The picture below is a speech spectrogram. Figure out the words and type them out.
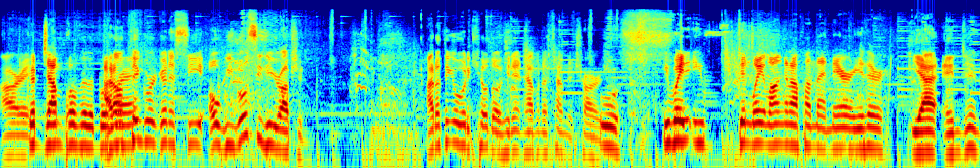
all right, good jump over the I don't think we're gonna see. Oh, we will see the eruption. I don't think it would have killed though. He didn't have enough time to charge. Ooh, he waited. He didn't wait long enough on that nair either. Yeah, and Jin,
